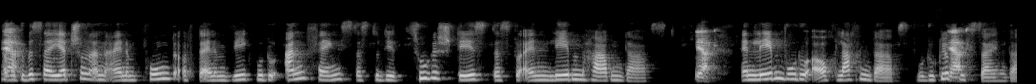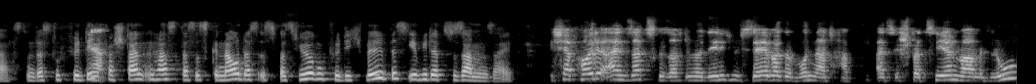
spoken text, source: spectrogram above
Aber ja. du bist ja jetzt schon an einem Punkt auf deinem Weg, wo du anfängst, dass du dir zugestehst, dass du ein Leben haben darfst. Ja. Ein Leben, wo du auch lachen darfst, wo du glücklich ja. sein darfst und dass du für dich ja. verstanden hast, dass es genau das ist, was Jürgen für dich will, bis ihr wieder zusammen seid. Ich habe heute einen Satz gesagt, über den ich mich selber gewundert habe. Als ich spazieren war mit Lou,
